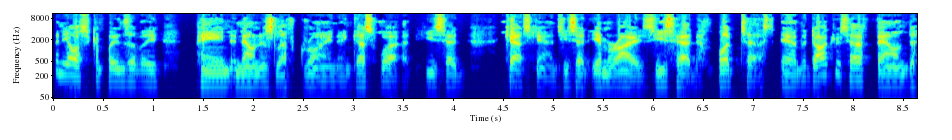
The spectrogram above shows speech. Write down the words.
And he also complains of a pain now in his left groin. And guess what? He's had CAT scans, he's had MRIs, he's had blood tests, and the doctors have found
